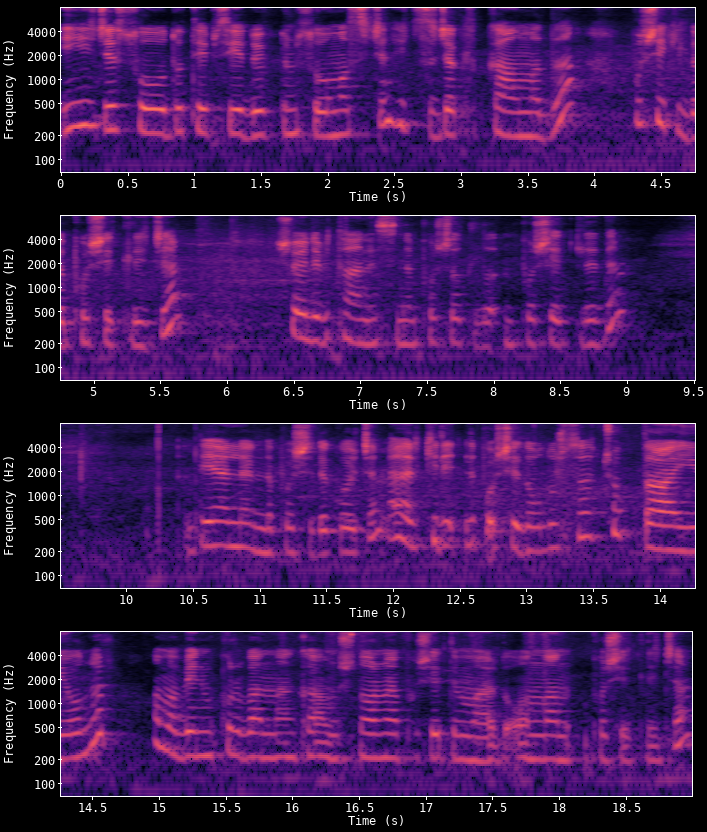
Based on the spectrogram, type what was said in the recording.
İyice soğudu, tepsiye döktüm soğuması için hiç sıcaklık kalmadı. Bu şekilde poşetleyeceğim. Şöyle bir tanesini poşetle, poşetledim. Diğerlerini de poşete koyacağım. Eğer kilitli poşet olursa çok daha iyi olur. Ama benim kurbandan kalmış normal poşetim vardı. Ondan poşetleyeceğim.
